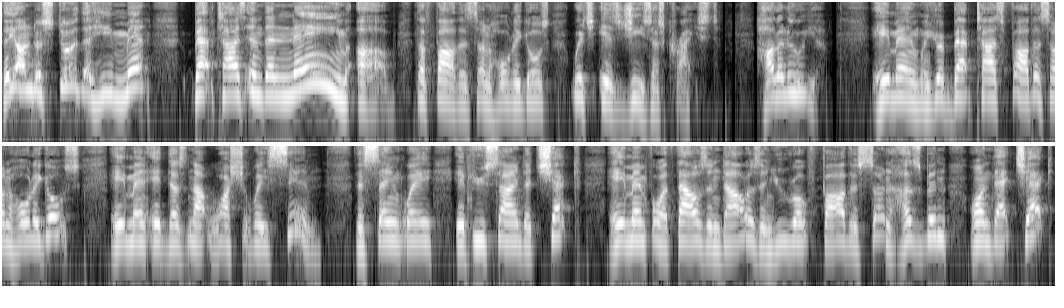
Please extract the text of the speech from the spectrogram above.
They understood that he meant baptized in the name of the Father, Son, Holy Ghost, which is Jesus Christ. Hallelujah. Amen. When you're baptized, Father, Son, Holy Ghost, amen, it does not wash away sin. The same way, if you signed a check, amen, for a thousand dollars and you wrote Father, Son, Husband on that check,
